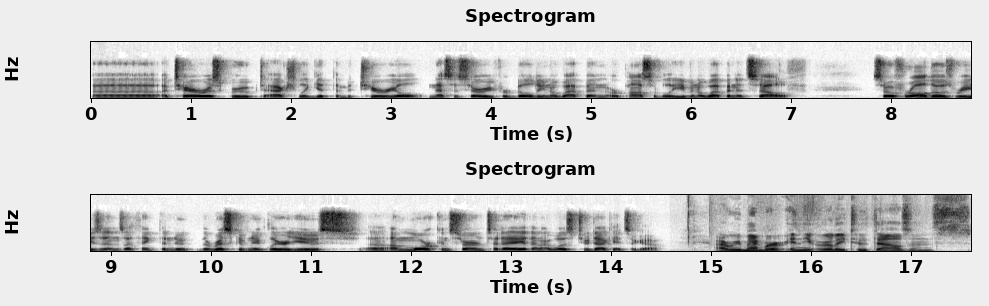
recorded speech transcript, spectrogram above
uh, a terrorist group to actually get the material necessary for building a weapon or possibly even a weapon itself. So, for all those reasons, I think the, nu- the risk of nuclear use, uh, I'm more concerned today than I was two decades ago. I remember in the early 2000s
